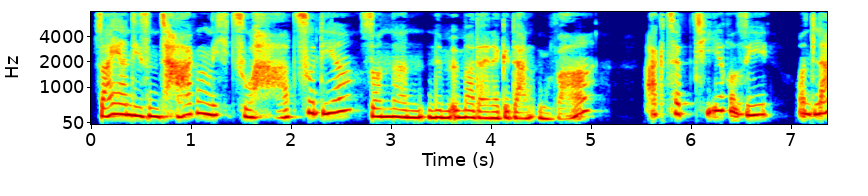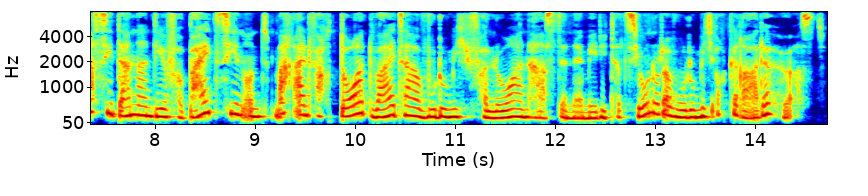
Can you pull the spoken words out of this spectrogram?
Sei an diesen Tagen nicht zu hart zu dir, sondern nimm immer deine Gedanken wahr, akzeptiere sie und lass sie dann an dir vorbeiziehen und mach einfach dort weiter, wo du mich verloren hast in der Meditation oder wo du mich auch gerade hörst.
